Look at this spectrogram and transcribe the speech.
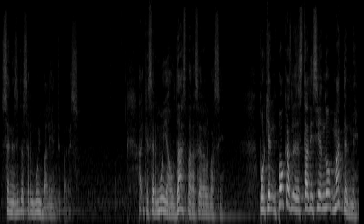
Se necesita ser muy valiente para eso. Hay que ser muy audaz para hacer algo así. Porque en pocas les está diciendo, mátenme.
